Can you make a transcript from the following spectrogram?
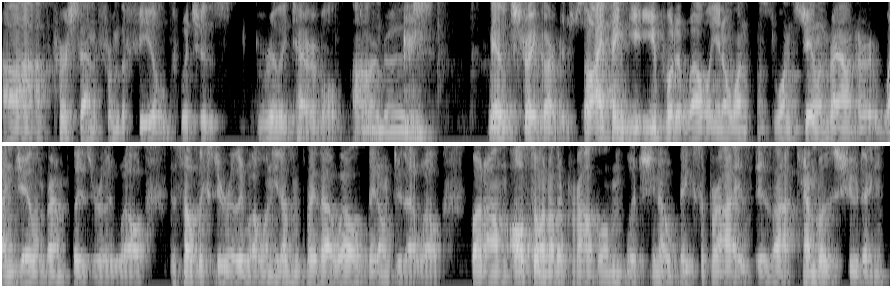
uh, percent from the field, which is really terrible. Um, Garbage. Yeah, it's straight garbage. So I think you, you put it well. You know, once once Jaylen Brown or when Jaylen Brown plays really well, the Celtics do really well. When he doesn't play that well, they don't do that well. But um, also another problem, which you know, big surprise, is uh, Kemba's shooting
